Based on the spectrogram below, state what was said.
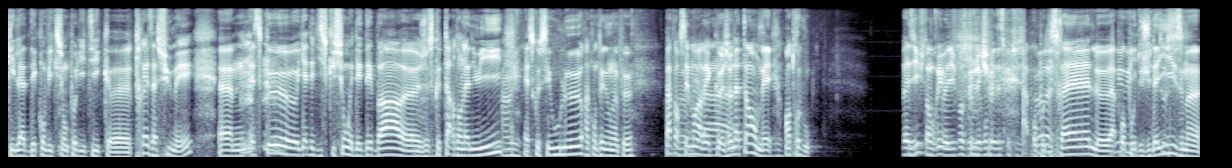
qu'il a des convictions politiques euh, très assumées. Euh, Est-ce qu'il y a des discussions et des débats euh, jusque tard dans la nuit? Ah oui. Est-ce que c'est houleux? Racontez-nous un peu. Pas forcément Euh, avec bah, euh, Jonathan, mais entre vous. Vas-y, je t'en prie, vas-y, je pense que je vais compléter ce que tu dis. À propos Ouais. d'Israël, euh, à Oui, propos oui, du judaïsme.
